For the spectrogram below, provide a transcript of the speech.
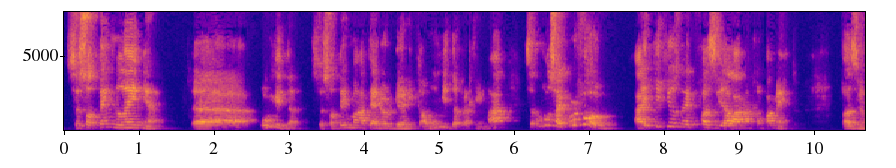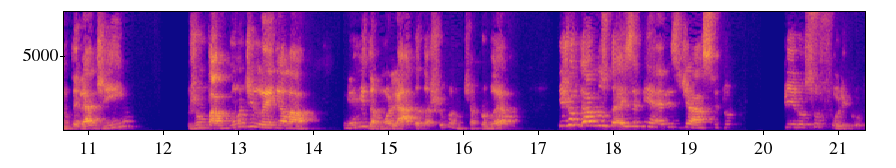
você só tem lenha uh, úmida, você só tem matéria orgânica úmida para queimar, você não consegue pôr fogo. Aí, o que, que os negros faziam lá no acampamento? Faziam um telhadinho, juntava um monte de lenha lá, úmida, molhada da chuva, não tinha problema, e jogava os 10 ml de ácido pirosulfúrico.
